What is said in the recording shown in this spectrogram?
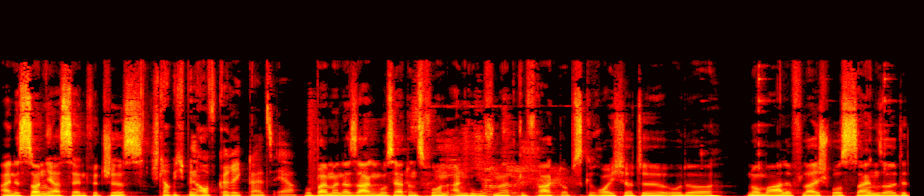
eines Sonja-Sandwiches, Ich glaube, ich bin aufgeregter als er. wobei man da sagen muss, er hat uns vorhin angerufen und hat gefragt, ob es geräucherte oder normale Fleischwurst sein soll. Das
